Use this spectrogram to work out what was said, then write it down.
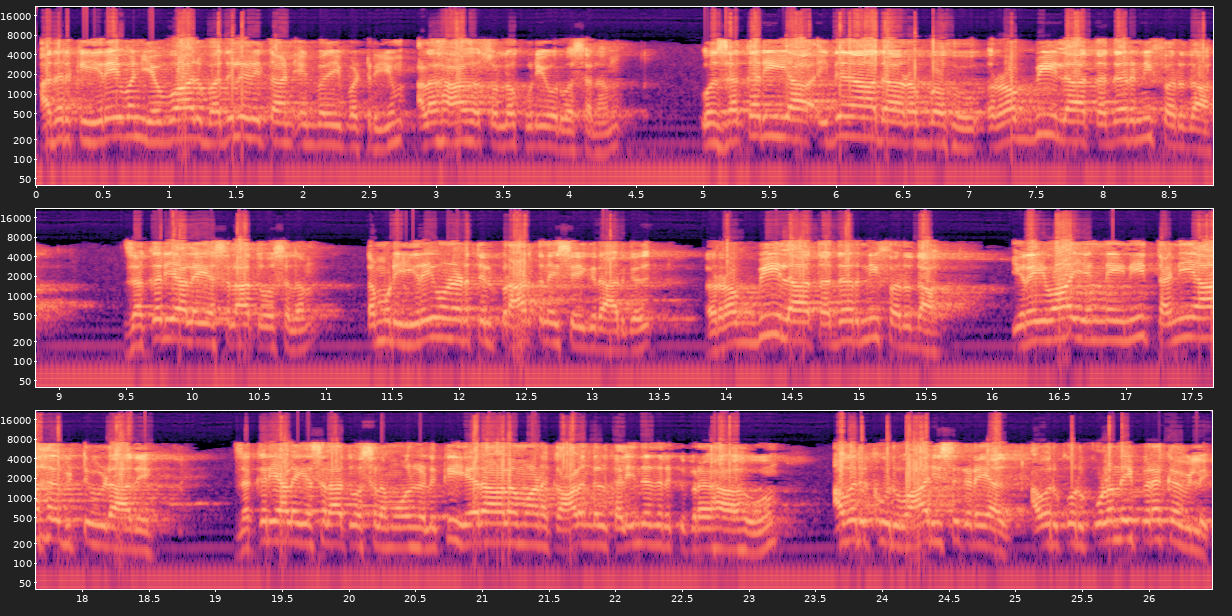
அதற்கு இறைவன் எவ்வாறு பதிலளித்தான் என்பதை பற்றியும் அழகாக சொல்லக்கூடிய ஒரு வசனம் ஓ ஜக்கரியா இதனாதா ரப்பஹு ரப்பி லா ததர்னி ஃபர்தா. ஜக்கரியா அலைஹி ஸலாத்து வசலம் தம்முடைய இறைவனிடத்தில் பிரார்த்தனை செய்கிறார்கள் ரப்பி லா ததர்னி ஃபர்தா. இறைவா என்னை நீ தனியாக விட்டு விடாதே. ஜக்கரியா அலைஹி ஸலாத்து வசலம் அவர்களுக்கு ஏராளமான காலங்கள் கழிந்ததற்கு பிறகாகவும் அவருக்கு ஒரு வாரிசு கிடையாது. அவருக்கு ஒரு குழந்தை பிறக்கவில்லை.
